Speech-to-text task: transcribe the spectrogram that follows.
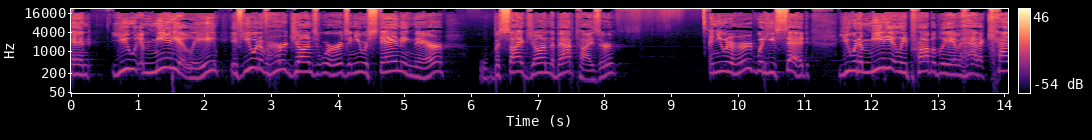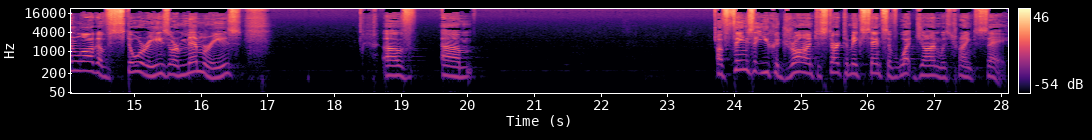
And you immediately, if you would have heard John's words and you were standing there beside John the baptizer, and you would have heard what he said, you would immediately probably have had a catalog of stories or memories of um, of things that you could draw on to start to make sense of what John was trying to say.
